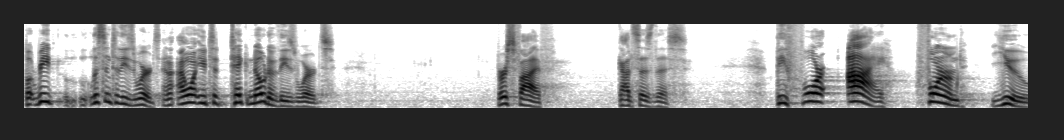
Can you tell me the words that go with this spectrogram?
But read, listen to these words, and I want you to take note of these words. Verse 5, God says this Before I formed you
